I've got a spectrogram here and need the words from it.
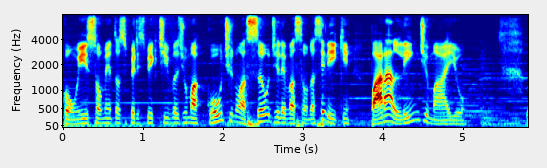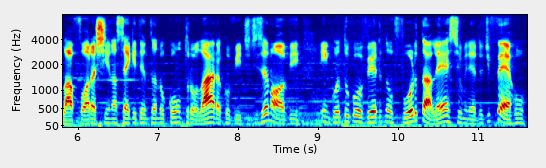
Com isso, aumentam as perspectivas de uma continuação de elevação da Selic para além de maio. Lá fora, a China segue tentando controlar a Covid-19, enquanto o governo fortalece o minério de ferro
